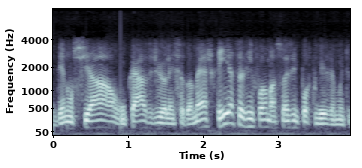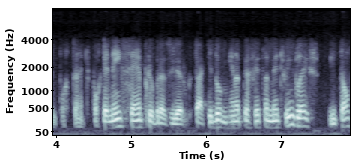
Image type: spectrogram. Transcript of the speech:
denunciar um caso de violência doméstica, ter essas informações em português é muito importante, porque nem sempre o brasileiro que está aqui domina perfeitamente o inglês. Então,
